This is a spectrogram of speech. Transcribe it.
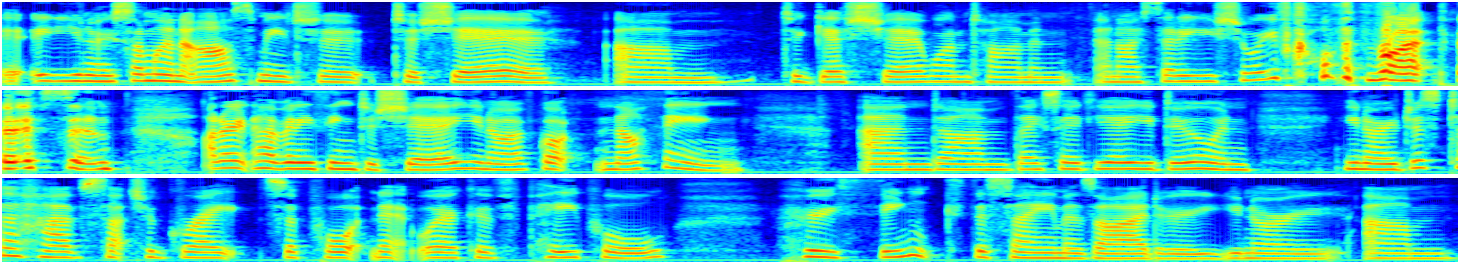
it, you know, someone asked me to to share um, to guest share one time, and and I said, "Are you sure you've got the right person? I don't have anything to share. You know, I've got nothing." And um, they said, "Yeah, you do." And you know, just to have such a great support network of people who think the same as I do, you know, um,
